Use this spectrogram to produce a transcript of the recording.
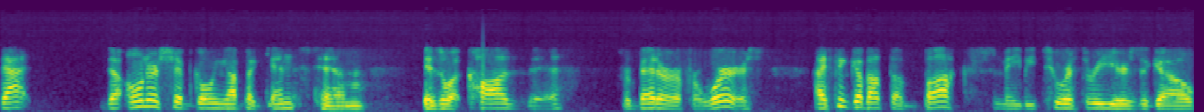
that the ownership going up against him is what caused this, for better or for worse. I think about the Bucks maybe two or three years ago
